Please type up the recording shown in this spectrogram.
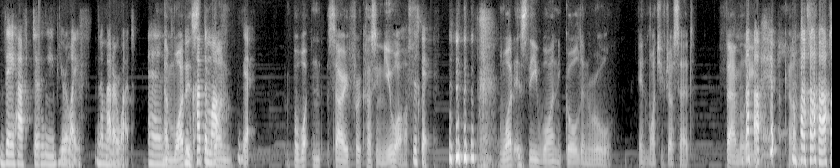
they have to leave your life no matter what and, And what you is cut the them off one- yeah But what? Sorry for cussing you off. just okay What is the one golden rule in what you've just said? Family comes first.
